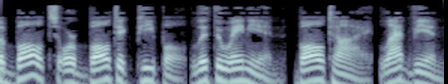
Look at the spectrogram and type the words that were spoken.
The Balts or Baltic people Lithuanian, Baltai, Latvian,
